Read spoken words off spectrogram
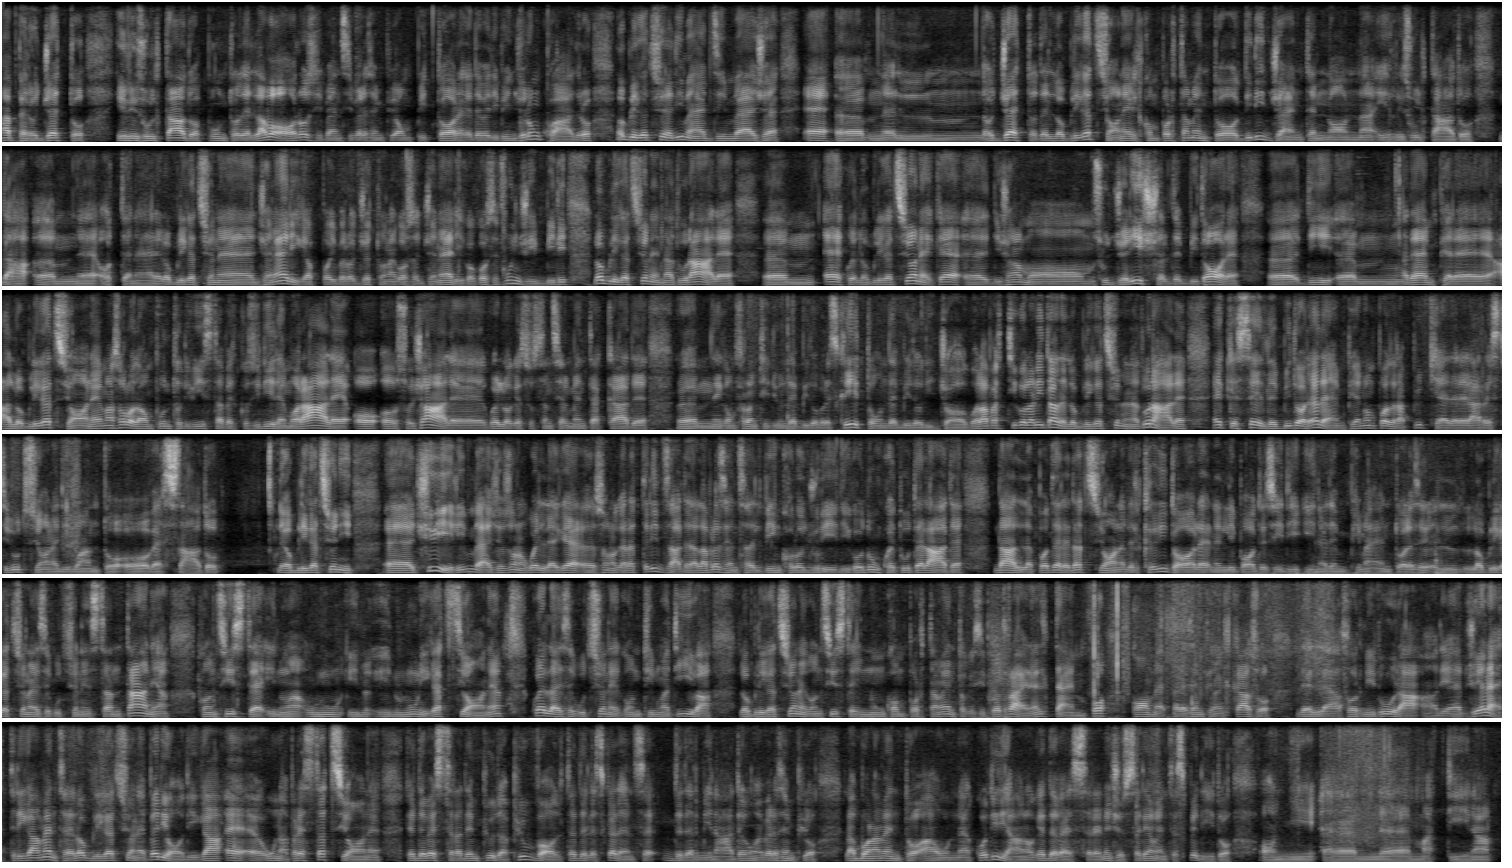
ha per oggetto il risultato appunto del lavoro, si pensi per esempio a un pittore che deve dipingere un quadro, l'obbligazione di mezzi invece è ehm, l'oggetto dell'obbligazione il comportamento dirigente non il risultato da ehm, ottenere. L'obbligazione generica ha poi per oggetto una cosa generica, cose fungibili, l'obbligazione naturale ehm, è quell'obbligazione che eh, diciamo suggerisce al debitore eh, di ehm, adempiere all'obbligazione, ma solo da un punto di vista per così dire morale o, o sociale, quello che sostanzialmente accade eh, nei confronti di un debito prescritto o un debito di gioco. La particolarità dell'obbligazione naturale è che se il debitore adempie non potrà più chiedere la restituzione di quanto oh, versato. Le obbligazioni eh, civili invece sono quelle che eh, sono caratterizzate dalla presenza del vincolo giuridico, dunque tutelate dal potere d'azione del creditore nell'ipotesi di inadempimento. l'obbligazione di esecuzione istantanea consiste in, una, un, in, in, un'unica azione, quella esecuzione continuativa, l'obbligazione consiste in un comportamento che si protrae nel tempo, come per esempio nel caso della fornitura uh, di energia elettrica, mentre l'obbligazione periodica è eh, una prestazione che deve essere adempiuta più volte delle scadenze determinate, come per esempio l'abbonamento a un quotidiano che deve essere necessariamente spedito ogni ehm, eh, mattina.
